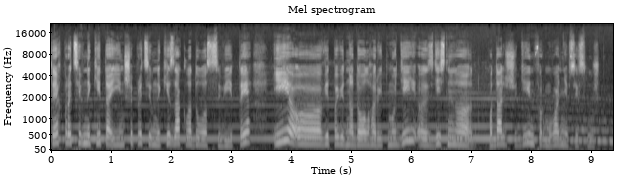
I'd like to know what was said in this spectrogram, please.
техпрацівники та інші працівники закладу освіти. І е, відповідно до алгоритму дій е, здійснено подальші дії інформування всіх служб.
